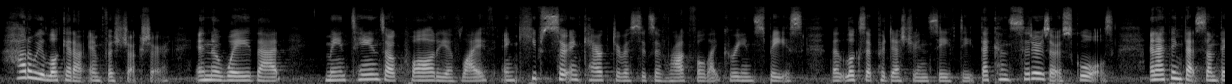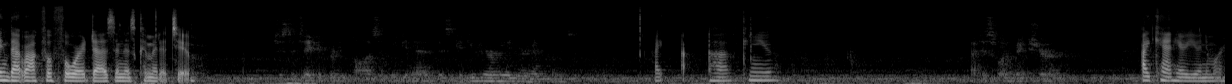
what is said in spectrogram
how do we look at our infrastructure in a way that maintains our quality of life and keeps certain characteristics of Rockville, like green space, that looks at pedestrian safety, that considers our schools. And I think that's something that Rockville Forward does and is committed to. Just to take a brief pause, if we can edit this, can you hear me in your headphones? I, uh, can you? I just want to make sure. I can't hear you anymore.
